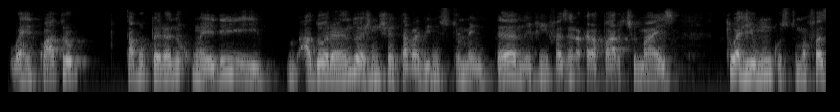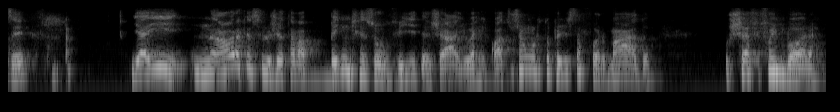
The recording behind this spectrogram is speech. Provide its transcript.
o R4 estava operando com ele e adorando. A gente estava ali instrumentando, enfim, fazendo aquela parte mais que o R1 costuma fazer. E aí, na hora que a cirurgia estava bem resolvida já, e o R4 já é um ortopedista formado, o chefe foi embora.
